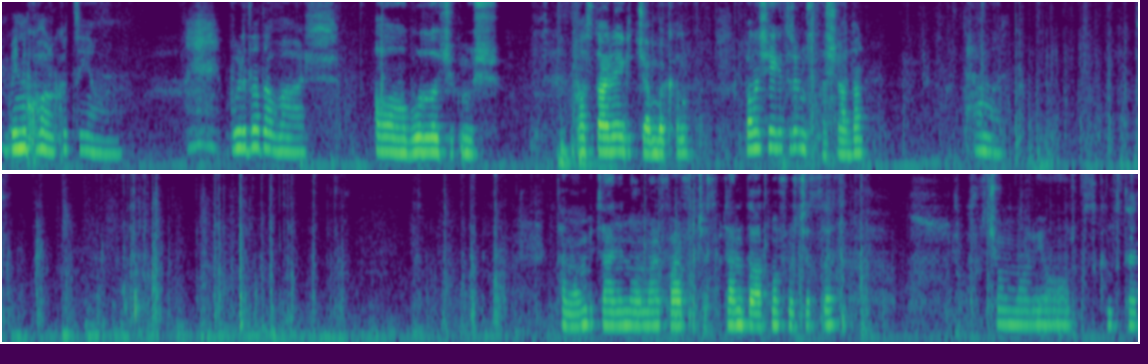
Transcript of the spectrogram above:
Beni korkutuyor. Burada da var. Aa burada da çıkmış. Hastaneye gideceğim bakalım. Bana şey getirir misin aşağıdan? Tamam. Tamam bir tane normal far fırçası, bir tane dağıtma fırçası. Fırçam var ya. Çok sıkıntı tel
